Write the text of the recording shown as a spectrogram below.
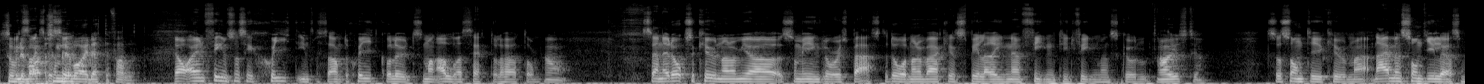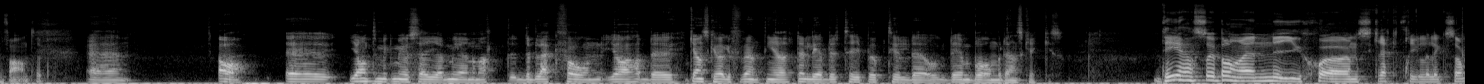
Som, det, var, som det var i detta fallet. Ja en film som ser skitintressant och skitcool ut som man aldrig har sett eller hört om. Ja. Sen är det också kul när de gör som i Inglourious Bastard då. När de verkligen spelar in en film till filmens skull. ja, just det. Så sånt är ju kul med. Nej men sånt gillar jag som fan typ. Eh, ja. Eh, jag har inte mycket mer att säga mer än att The Black Phone. Jag hade ganska höga förväntningar. Den levde typ upp till det och det är en bra modern skräckis. Det är alltså bara en ny skön skräckthriller liksom.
